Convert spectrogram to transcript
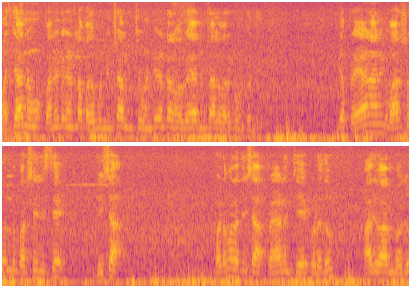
మధ్యాహ్నం పన్నెండు గంటల పదమూడు నిమిషాల నుంచి ఒంటి గంట నలభై ఆరు నిమిషాల వరకు ఉంటుంది. ఇక ప్రయాణానికి వార్షోలను పరిశీలిస్తే దిశ. పడమర దిశ ప్రయాణం చేయకూడదు. ఆదివారం రోజు.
